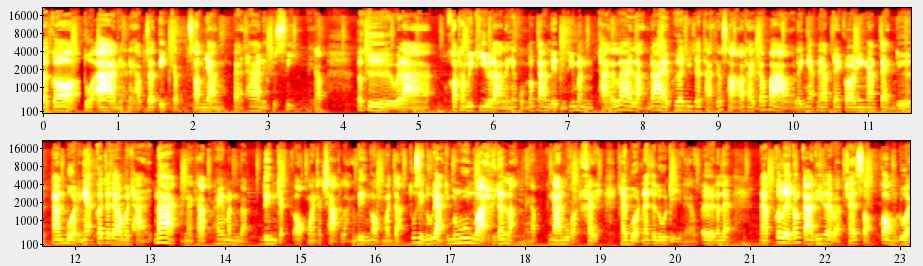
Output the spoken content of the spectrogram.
แล้วก็ตัว R เนี่ยนะครับจะติดกับซัมยัง85 1.4 นะครับ ก็คือเวลาเขาทำวิธีเวลาอะไรเงี้ยผมต้องการเลนส์ที่มันถ่ายละลายหลังได้ เพื่อที่จะถ่ายเจ้าสาวถ่ายเจ้าบ่าวอะไรเงี้ยนะครับในกรณีงานแต่งหรืองานบวชอย่างเงี้ยก็จะได้เอาไปถ่ายนาคนะครับให้มันแบบดึงจากออกมาจากฉากหลังดึงออกมาจากทุกสิ่งทุกอย่างที่มันวุ่นวายอยู่ด้านหลังนะครับงานบวชใครใครบวชน่าจะรู้ดีนะครับเออนั่นแหละนะครับก็เลยต้องการที่จะแบบใช้สองกล้องด้วย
